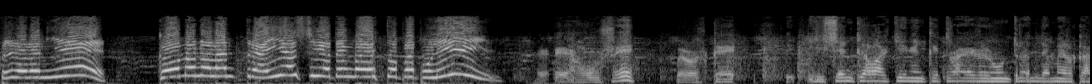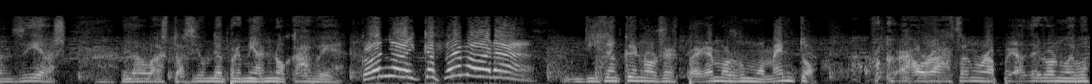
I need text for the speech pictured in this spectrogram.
Pero Daniel, ¿cómo no la han traído si yo tengo esto para pulir? Eh, ya lo sé, pero es que dicen que las tienen que traer en un tren de mercancías. En la estación de Premias no cabe. Coño, ¿y qué hacemos ahora? Dicen que nos esperemos un momento. Ahora hacen un apeadero nuevo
